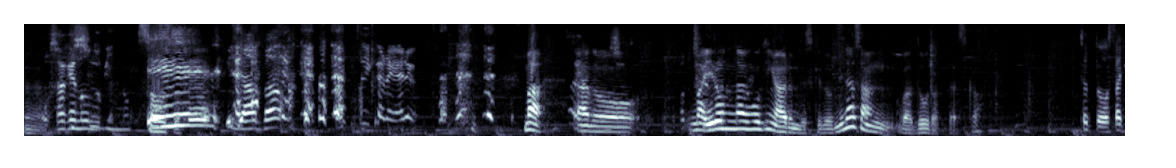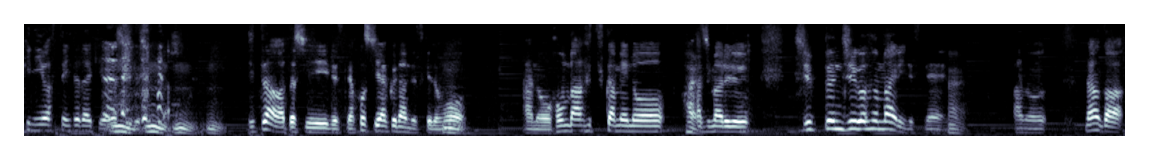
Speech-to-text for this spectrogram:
うん。お酒飲んで。一生瓶のそうそう。えー、やば。暑いからやる。まああのまあいろんな動きがあるんですけど皆さんはどうだったですか？ちょっとお先に言わせていただいてよろしいですか、うんうんうん実は私ですね、星役なんですけども、うん。あの、本番2日目のはい。始まる10分15分前にですね、はい。あの、なんか、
